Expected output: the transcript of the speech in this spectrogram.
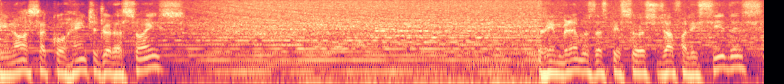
Em nossa corrente de orações, lembramos das pessoas já falecidas,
